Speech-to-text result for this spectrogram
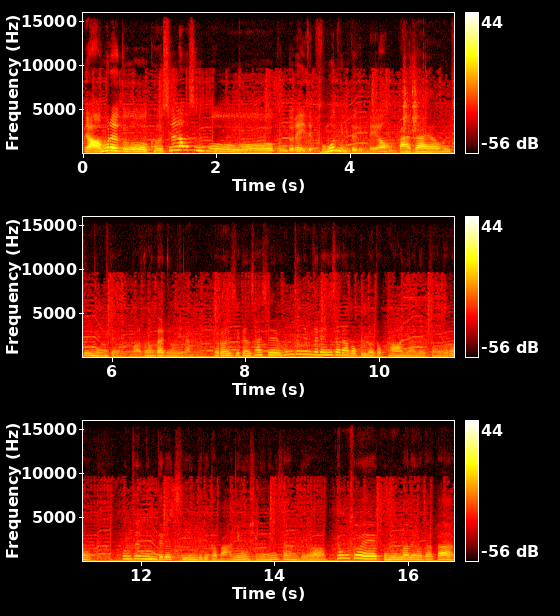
그냥 아무래도 그 신랑 신부분들의 이제 부모님들인데요. 맞아요. 혼주님들. 맞아, 정답입니다. 결혼식은 사실 혼주님들의 행사라고 불러도 과언이 아닐 정도로 혼주님들의 지인들이 더 많이 오시는 행사인데요. 평소에 고민만 해오다가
